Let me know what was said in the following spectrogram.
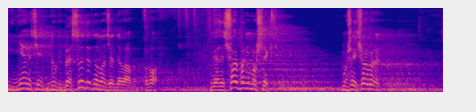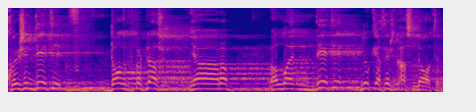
i njerëzve që nuk besojnë te Allahu xhelle ve ala. Po. Ngase çfarë bënin mushrikët? Mushrikët çfarë bënin? Kur ishin n'deti dallgët përplasshin, ja rab, vallahi n'deti nuk e thirrshin as Latin,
